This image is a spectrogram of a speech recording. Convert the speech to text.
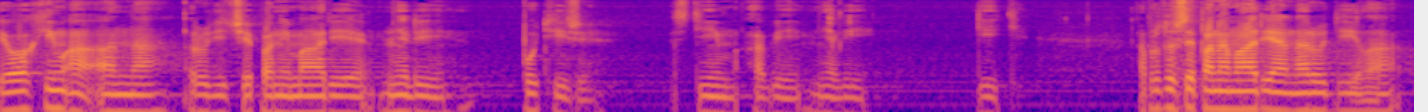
Joachim a Anna, rodiče Pany Márie, měli potíže s tím, aby měli dítě. A proto se Pana Mária narodila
